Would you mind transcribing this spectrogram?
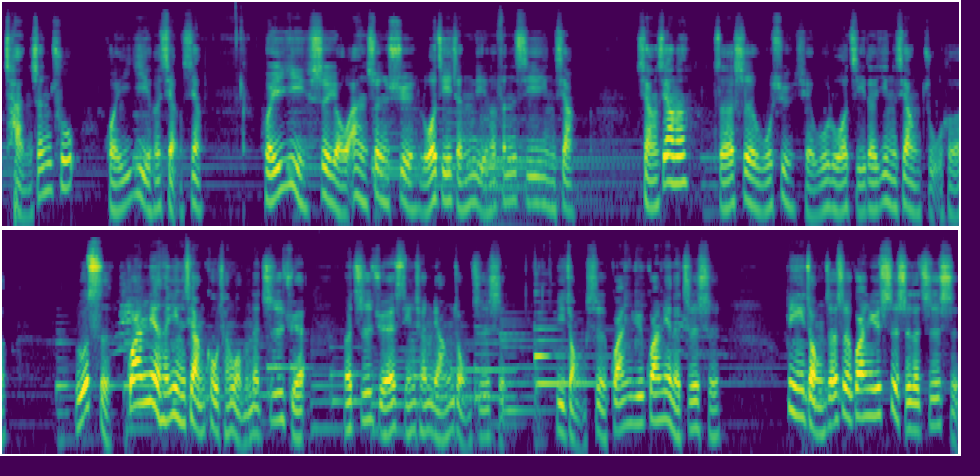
产生出回忆和想象。回忆是有按顺序逻辑整理和分析印象，想象呢，则是无序且无逻辑的印象组合。如此，观念和印象构成我们的知觉，而知觉形成两种知识，一种是关于观念的知识，另一种则是关于事实的知识。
